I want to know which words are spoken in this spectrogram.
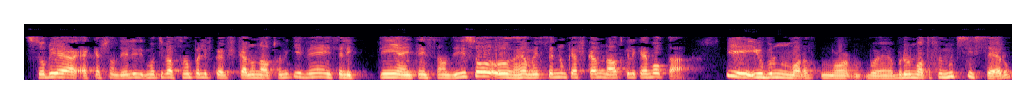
sobre a, a questão dele, motivação para ele ficar, ficar no Náutico ano que vem, se ele tem a intenção disso ou, ou, realmente se ele não quer ficar no Náutico, ele quer voltar. E, e o Bruno Mota, Bruno Mota foi muito sincero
